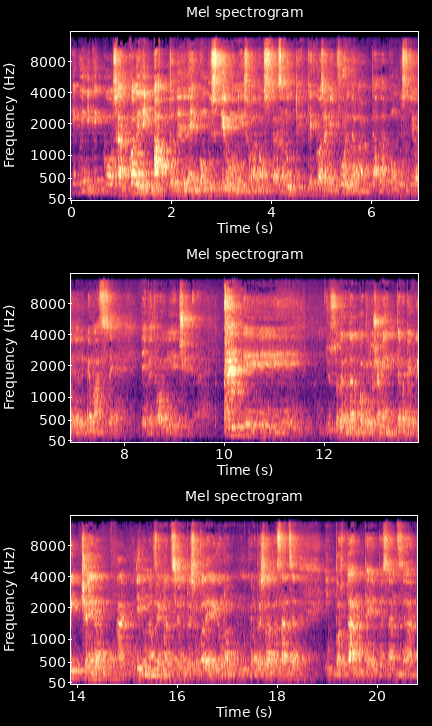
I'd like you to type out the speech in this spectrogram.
E quindi cosa, qual è l'impatto delle combustioni sulla nostra salute? Che cosa viene fuori dalla, dalla combustione delle biomasse, dei petroli, eccetera? E, giusto per andare un po' velocemente, vabbè, qui c'era una, un'affermazione presso Valerio che è una, una persona abbastanza importante, abbastanza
